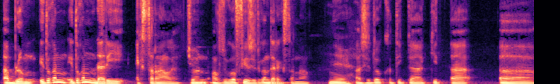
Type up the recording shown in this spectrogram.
ah, belum itu kan itu kan dari eksternal ya. Cuman maksud gue views itu kan dari eksternal. Habis itu ketika kita eh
